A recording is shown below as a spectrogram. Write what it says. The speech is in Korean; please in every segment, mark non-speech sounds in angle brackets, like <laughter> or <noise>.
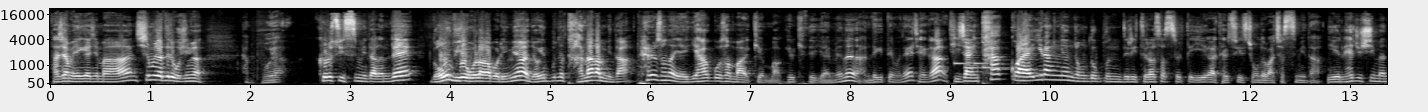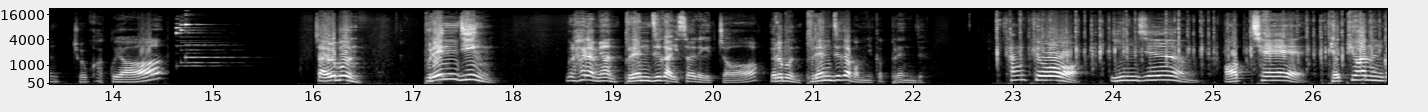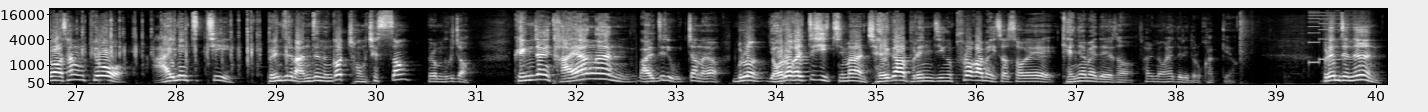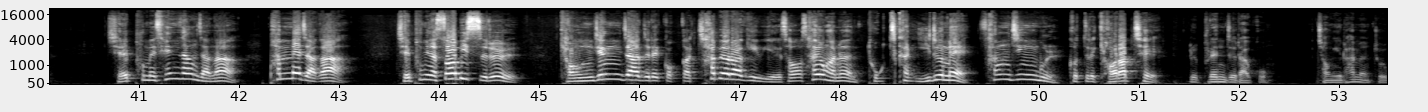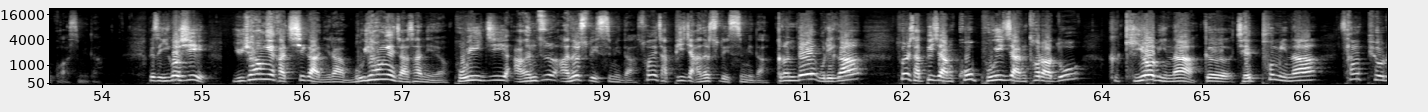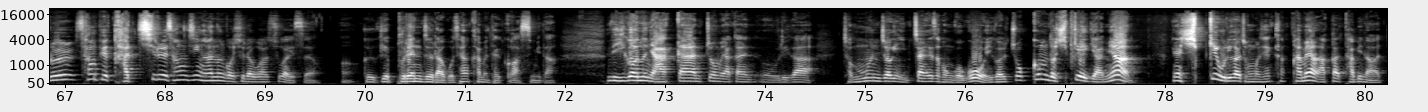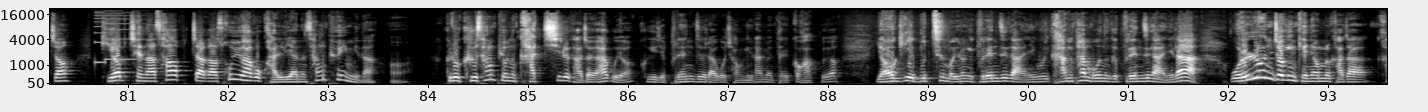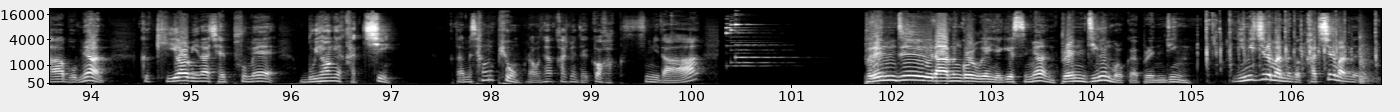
다시 한번 얘기하지만 실무자들이 보시면 야, 뭐야 그럴 수 있습니다. 근데 너무 위에 올라가 버리면 여기 분들 다 나갑니다. 페르소나 얘기하고서 막 이렇게 막 이렇게 얘기하면은 안 되기 때문에 제가 디자인 타학과에 1학년 정도 분들이 들었었을 때 이해가 될 수 있을 정도로 맞췄습니다. 이해를 해주시면 좋을 것 같고요. 자 여러분 브랜딩을 하려면 브랜드가 있어야 되겠죠. 여러분 브랜드가 뭡니까? 브랜드. 상표, 인증, 업체, 대표하는 거, 상표, 아이덴티티, 브랜드를 만드는 것, 정체성? 여러분, 그죠? 굉장히 다양한 말들이 있잖아요. 물론 여러 가지 뜻이 있지만 제가 브랜딩을 풀어감에 있어서의 개념에 대해서 설명을 해드리도록 할게요. 브랜드는 제품의 생산자나 판매자가 제품이나 서비스를 경쟁자들의 것과 차별하기 위해서 사용하는 독특한 이름의 상징물, 그것들의 결합체를 브랜드라고 정의를 하면 좋을 것 같습니다. 그래서 이것이 유형의 가치가 아니라 무형의 자산이에요. 보이지 않을, 수도 있습니다. 손에 잡히지 않을 수도 있습니다. 그런데 우리가 손에 잡히지 않고 보이지 않더라도 그 기업이나 그 제품이나 상표를 상표의 가치를 상징하는 것이라고 할 수가 있어요. 어, 그게 브랜드라고 생각하면 될 것 같습니다. 근데 이거는 약간 좀 약간 우리가 전문적인 입장에서 본 거고 이걸 조금 더 쉽게 얘기하면 그냥 쉽게 우리가 정말 생각하면 아까 답이 나왔죠. 기업체나 사업자가 소유하고 관리하는 상표입니다. 어. 그리고 그 상표는 가치를 가져야 하고요. 그게 이제 브랜드라고 정의를 하면 될 것 같고요. 여기에 붙은 뭐 이런 게 브랜드가 아니고 간판 보는 그 브랜드가 아니라 원론적인 개념을 가져가 보면 그 기업이나 제품의 무형의 가치, 그 다음에 상표라고 생각하시면 될 것 같습니다. 브랜드라는 걸 왜 얘기했으면 브랜딩은 뭘까요? 브랜딩. 이미지를 만드는 것, 가치를 만드는.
